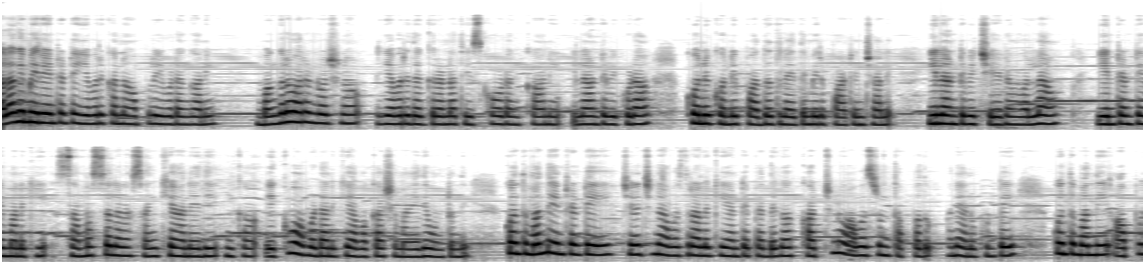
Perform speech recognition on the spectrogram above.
అలాగే మీరు ఏంటంటే ఎవరికన్నా అప్పులు ఇవ్వడం కానీ మంగళవారం రోజున ఎవరి దగ్గరన్నా తీసుకోవడం కానీ ఇలాంటివి కూడా కొన్ని కొన్ని పద్ధతులు అయితే మీరు పాటించాలి. ఇలాంటివి చేయడం వల్ల ఏంటంటే మనకి సమస్యల సంఖ్య అనేది ఇంకా ఎక్కువ అవ్వడానికి అవకాశం అనేది ఉంటుంది. కొంతమంది ఏంటంటే చిన్న చిన్న అవసరాలకి అంటే పెద్దగా ఖర్చులు అవసరం తప్పదు అని అనుకుంటే కొంతమంది అప్పు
